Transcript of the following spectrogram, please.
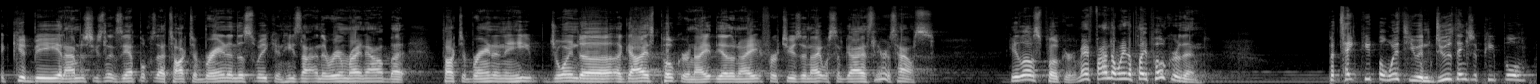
It could be, and I'm just using an example because I talked to Brandon this week and he's not in the room right now, but talked to Brandon and he joined a, a guy's poker night the other night for Tuesday night with some guys near his house. He loves poker. Man, find a way to play poker then. But take people with you and do things with people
